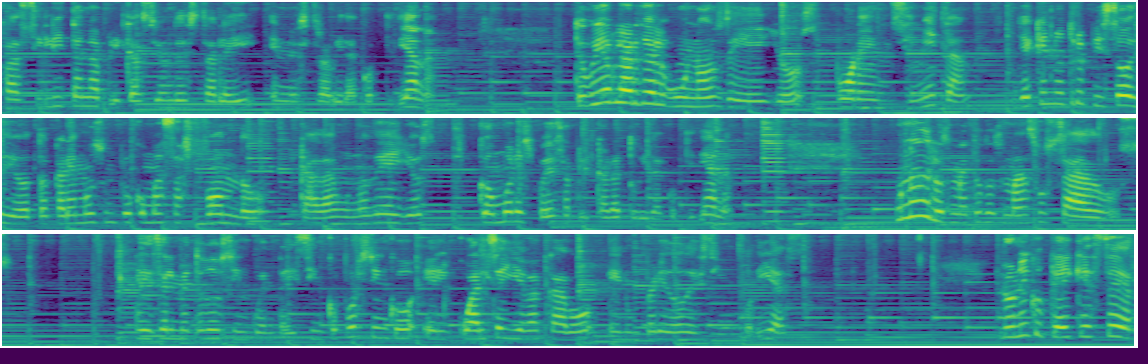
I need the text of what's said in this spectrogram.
facilitan la aplicación de esta ley en nuestra vida cotidiana. Te voy a hablar de algunos de ellos por encimita, ya que en otro episodio tocaremos un poco más a fondo cada uno de ellos y cómo los puedes aplicar a tu vida cotidiana. Uno de los métodos más usados es el método 55x5, el cual se lleva a cabo en un periodo de 5 días. Lo único que hay que hacer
